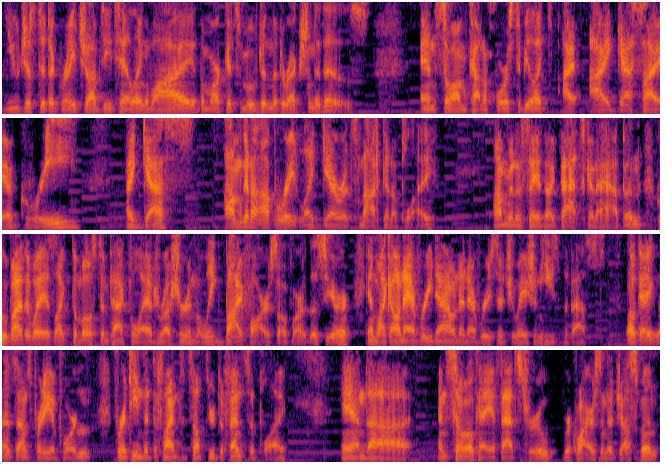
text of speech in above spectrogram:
you just did a great job detailing why the market's moved in the direction it is. And so I'm kind of forced to be like, I, I guess I agree. I guess I'm going to operate like Garrett's not going to play. I'm going to say like that's going to happen. Who, by the way, is like the most impactful edge rusher in the league by far so far this year. And like on every down in every situation, he's the best. Okay, that sounds pretty important for a team that defines itself through defensive play. And uh, and so okay, if that's true, requires an adjustment.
